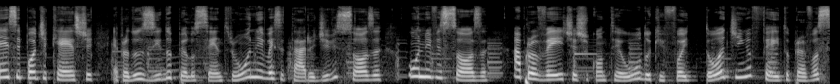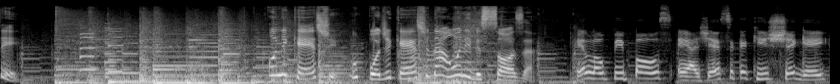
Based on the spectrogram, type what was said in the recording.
Esse podcast é produzido pelo Centro Universitário de Viçosa, Univiçosa. Aproveite este conteúdo que foi todinho feito para você. Unicast, o podcast da Univiçosa. Hello, peoples! É a Jéssica aqui, cheguei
